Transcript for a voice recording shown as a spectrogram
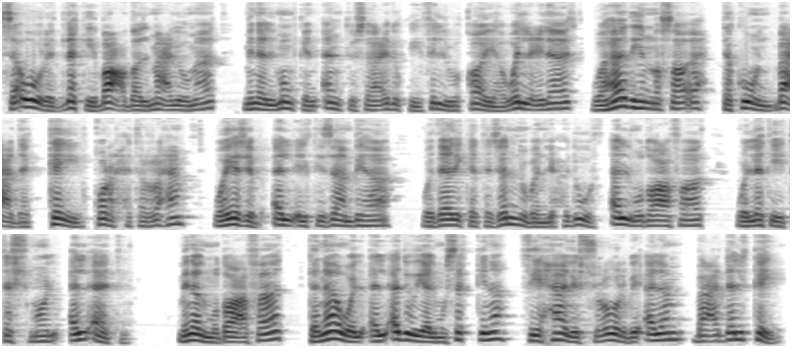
سأورد لك بعض المعلومات من الممكن أن تساعدك في الوقاية والعلاج وهذه النصائح تكون بعد كي قرحة الرحم ويجب الالتزام بها وذلك تجنبا لحدوث المضاعفات والتي تشمل الآتي. من المضاعفات تناول الأدوية المسكنة في حال الشعور بألم بعد الكي.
